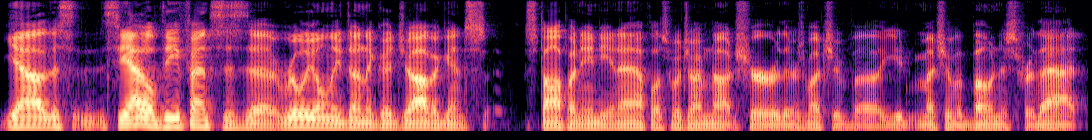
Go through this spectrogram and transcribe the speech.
Yeah, this Seattle defense has uh, really only done a good job against stopping Indianapolis, which I'm not sure there's much of a much of a bonus for that.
